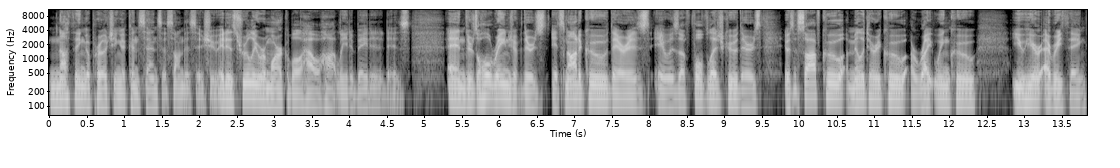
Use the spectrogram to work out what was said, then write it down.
nothing approaching a consensus on this issue. It is truly remarkable how hotly debated it is. And there's a whole range of there's it's not a coup, there is it was a full-fledged coup, there's it was a soft coup, a military coup, a right-wing coup you hear everything.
